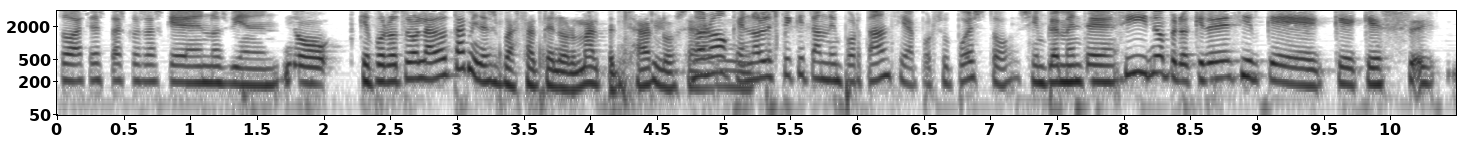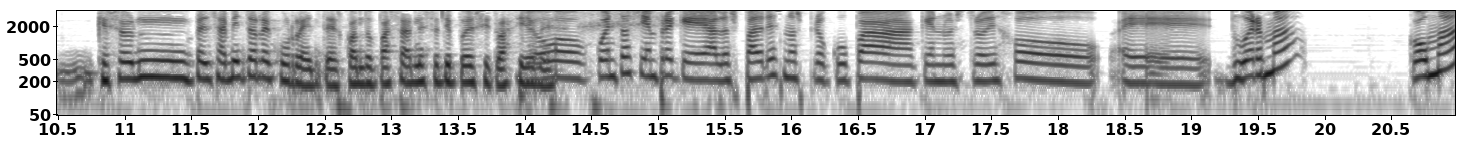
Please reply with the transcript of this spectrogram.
todas estas cosas que nos vienen. No, que por otro lado también es bastante normal pensarlo. O sea, no, no, que no le estoy quitando importancia, por supuesto. Simplemente. Sí, no, pero quiero decir que, que, que, es, que son pensamientos recurrentes cuando pasan este tipo de situaciones. Yo cuento siempre que a los padres nos preocupa que nuestro hijo eh, duerma, coma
